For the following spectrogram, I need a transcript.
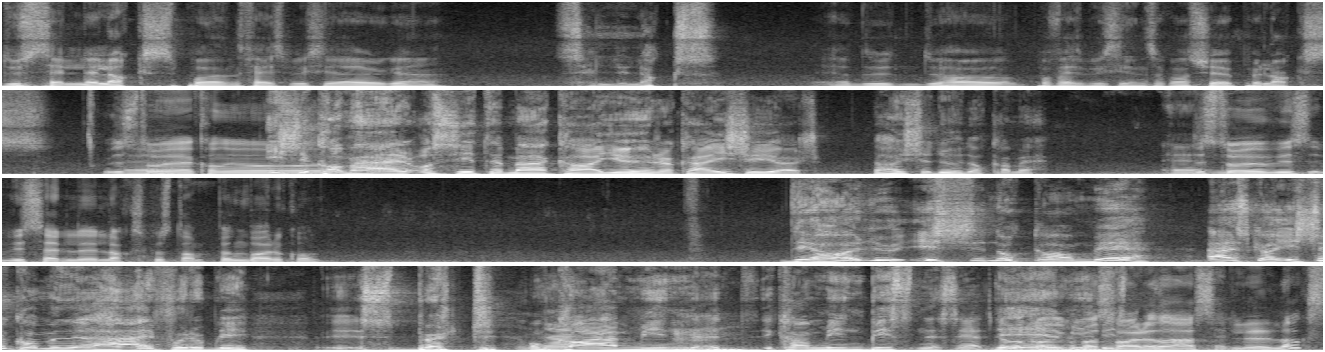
du selger laks på den Facebook-sida, gjør du ikke det? Selger laks? Ja, du, du har jo på Facebook-siden så kan du kjøpe laks. Det står jeg kan jo Ikke kom her og si til meg hva jeg gjør og hva jeg ikke gjør. Det har ikke du noe med. Eh, Det står jo vi, vi selger laks på Stampen, bare kom. Det har du ikke noe med! Jeg skal ikke komme ned her for å bli eh, spurt om Nei. hva, er min, hva min business er. Det Ja, kan du er ikke bare svare, da? Selger dere laks?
